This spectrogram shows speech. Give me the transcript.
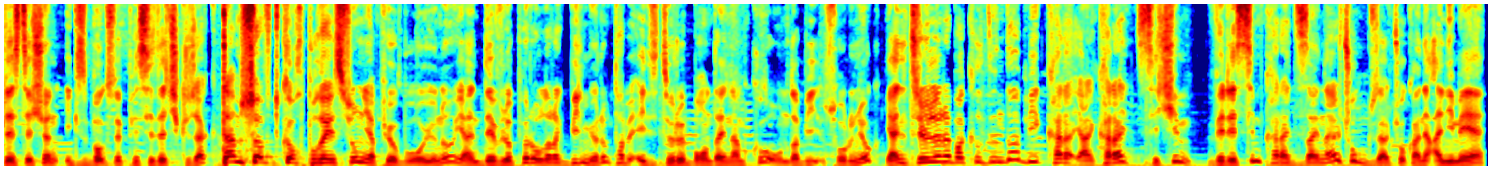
PlayStation, Xbox ve PC'de çıkacak. Temsoft Corporation yapıyor bu oyunu. Yani developer olarak bilmiyorum. Tabi editörü Bandai Namco onda bir sorun yok. Yani trailer'e bakıldığında bir kara yani kara seçim resim kara dizaynları çok güzel. Çok hani animeye,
